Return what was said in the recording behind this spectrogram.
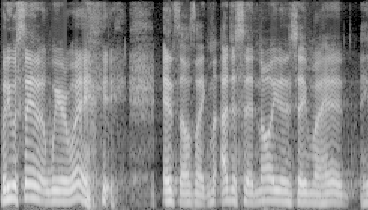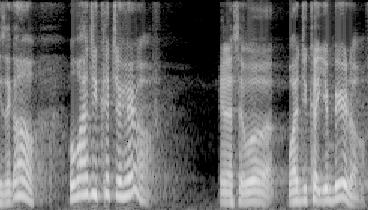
but he was saying it a weird way, and so I was like, I just said no, he didn't shave my head. He's like, oh, well, why'd you cut your hair off? And I said, well, why'd you cut your beard off?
